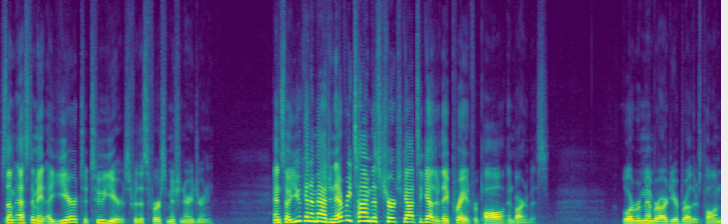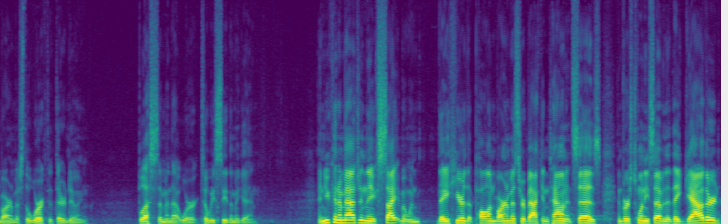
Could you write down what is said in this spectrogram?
Some estimate a year to two years for this first missionary journey. And so you can imagine every time this church got together, they prayed for Paul and Barnabas. Lord, remember our dear brothers, Paul and Barnabas, the work that they're doing. bless them in that work till we see them again. And you can imagine the excitement when they hear that Paul and Barnabas are back in town. It says in verse 27 that they gathered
